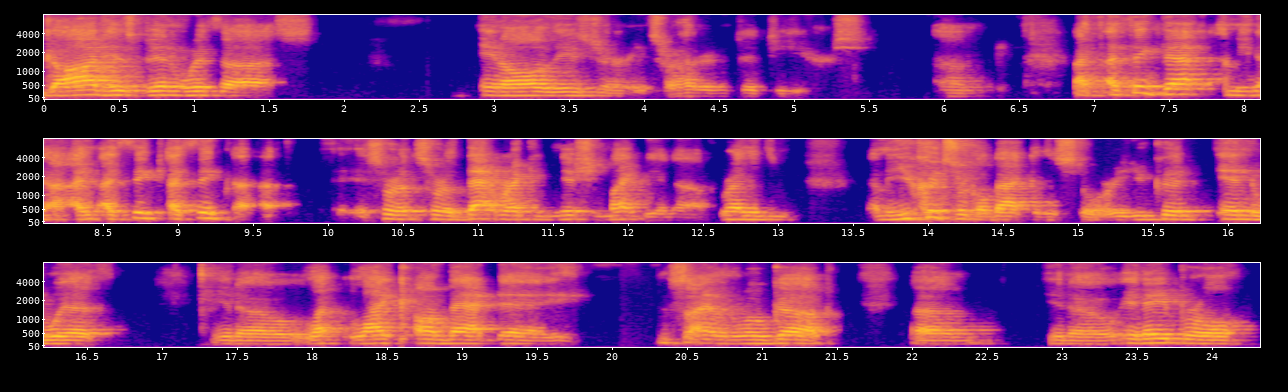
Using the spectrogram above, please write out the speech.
God has been with us in all of these journeys for 150 years. Um, I, I, think that, I mean, I, I think, I think uh, sort of, sort of that recognition might be enough rather than, I mean, you could circle back to the story. You could end with, you know, like, like on that day, Simon woke up, um, you know, in April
